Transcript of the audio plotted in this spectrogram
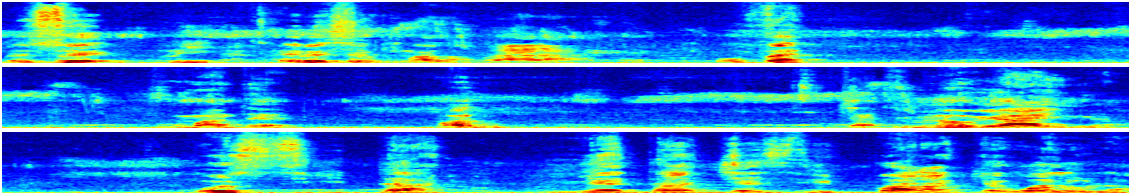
monsieur oui e bɛ se kuma la voilà au fait juguman tɛ madu jateminɛw y'a jira ko sigida ɲɛta cɛsiri baara kɛwalew la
